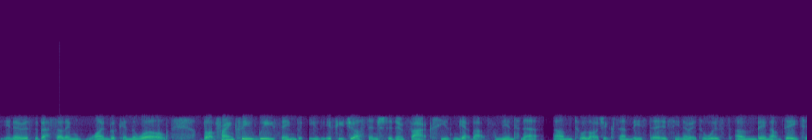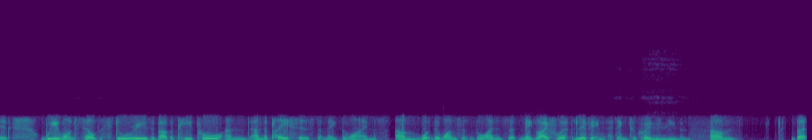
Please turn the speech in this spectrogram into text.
you know, is the best-selling wine book in the world. But frankly, we think that you, if you're just interested in facts, you can get that from the internet um, to a large extent these days. You know, it's always um, being updated. We want to tell the stories about the people and, and the places that make the wines. Um, what the ones that the ones that make life worth living. I think to quote mm. Steven. But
